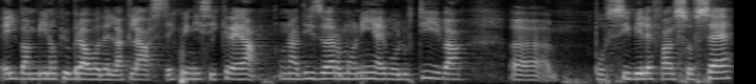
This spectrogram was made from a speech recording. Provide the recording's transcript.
è il bambino più bravo della classe, quindi si crea una disarmonia evolutiva, eh, possibile falso sé,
